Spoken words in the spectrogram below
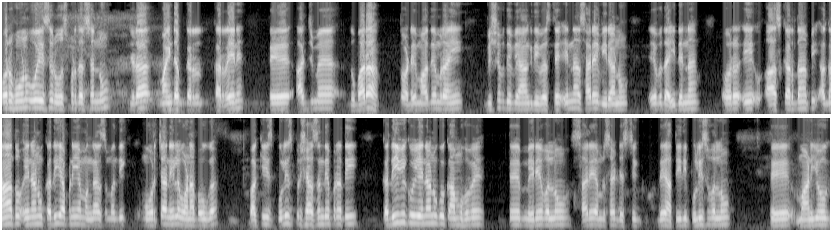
ਔਰ ਹੁਣ ਉਹ ਇਸ ਰੋਸ ਪ੍ਰਦਰਸ਼ਨ ਨੂੰ ਜਿਹੜਾ ਵਾਈਂਡ ਅਪ ਕਰ ਕਰ ਰਹੇ ਨੇ। ਤੇ ਅੱਜ ਮੈਂ ਦੁਬਾਰਾ ਤੁਹਾਡੇ ਮਾਧਿਅਮ ਰਾਹੀਂ ਵਿਸ਼ਵ ਦਿਵਿਆਂਗ ਦਿਵਸ ਤੇ ਇਹਨਾਂ ਸਾਰੇ ਵੀਰਾਂ ਨੂੰ ਇਹ ਵਧਾਈ ਦਿੰਦਾ ਔਰ ਇਹ ਆਸ ਕਰਦਾ ਵੀ ਅਗਾਹ ਤੋਂ ਇਹਨਾਂ ਨੂੰ ਕਦੀ ਆਪਣੀਆਂ ਮੰਗਾਂ ਸੰਬੰਧੀ ਮੋਰਚਾ ਨਹੀਂ ਲਗਾਉਣਾ ਪਊਗਾ। ਬਾਕੀ ਪੁਲਿਸ ਪ੍ਰਸ਼ਾਸਨ ਦੇ ਪ੍ਰਤੀ ਕਦੀ ਵੀ ਕੋਈ ਇਹਨਾਂ ਨੂੰ ਕੋਈ ਕੰਮ ਹੋਵੇ ਤੇ ਮੇਰੇ ਵੱਲੋਂ ਸਾਰੇ ਅੰਮ੍ਰਿਤਸਰ ਡਿਸਟ੍ਰਿਕਟ ਦੇ ਹਾਤੀ ਦੀ ਪੁਲਿਸ ਵੱਲੋਂ ਤੇ ਮਾਨਯੋਗ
